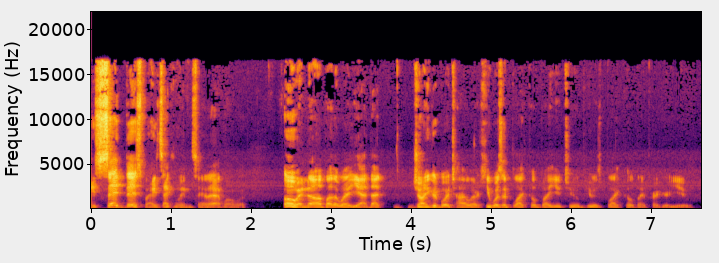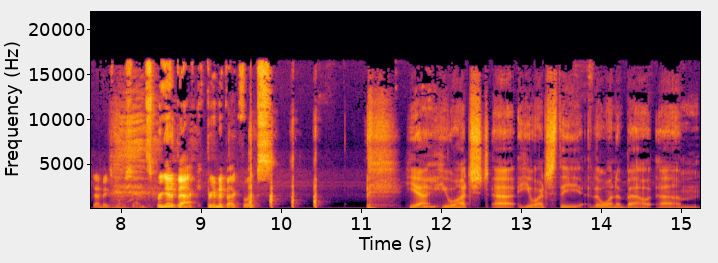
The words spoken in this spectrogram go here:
I said this, but I technically didn't say that. Well. Oh, and uh, by the way, yeah, that Johnny Goodboy Tyler, he wasn't blackpilled by YouTube. He was blackpilled by PragerU. That makes more sense. Bringing it back, bringing it back, folks. Yeah, he watched uh, he watched the the one about um,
